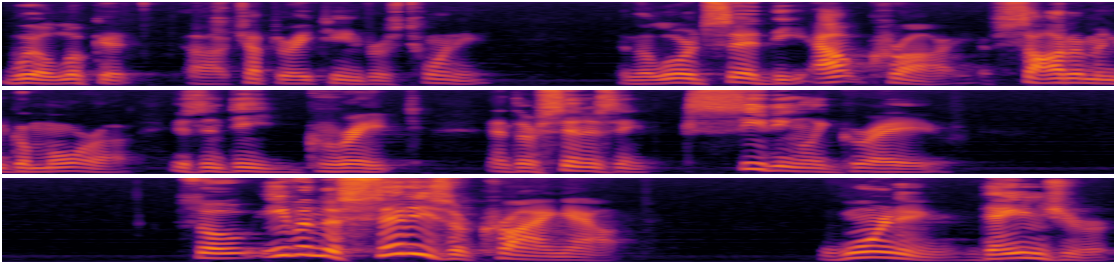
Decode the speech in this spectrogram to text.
will, look at uh, chapter 18, verse 20. And the Lord said, The outcry of Sodom and Gomorrah is indeed great, and their sin is exceedingly grave. So even the cities are crying out, warning, danger.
